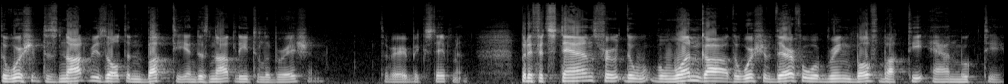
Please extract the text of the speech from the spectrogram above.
the worship does not result in bhakti and does not lead to liberation. It's a very big statement. But if it stands for the one God, the worship therefore will bring both bhakti and mukti.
